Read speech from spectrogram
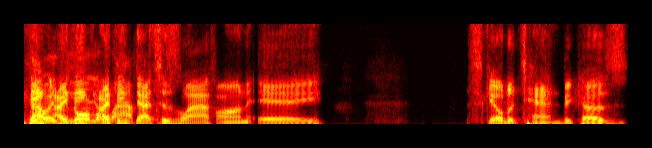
think I think I think that's is. his laugh on a scale to ten because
